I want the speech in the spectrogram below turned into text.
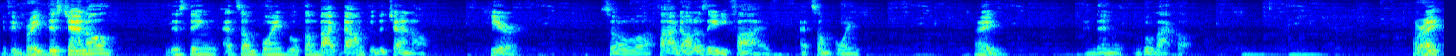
If we break this channel this thing at some point will come back down to the channel here. So uh, five dollars 85 at some point. Right and then go back up. All right?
